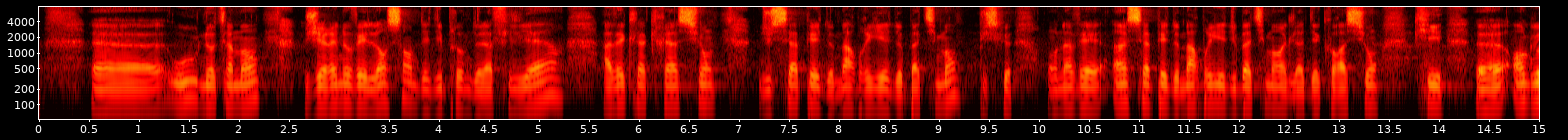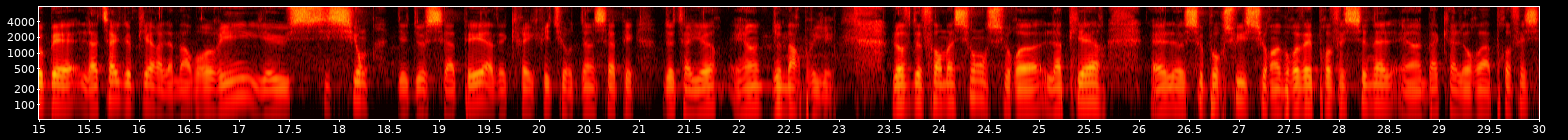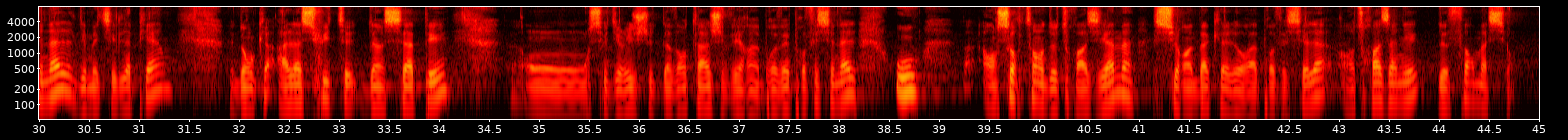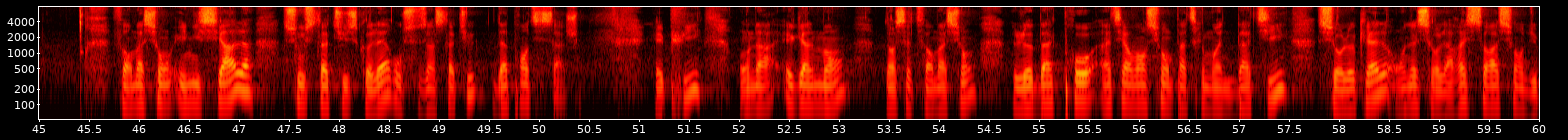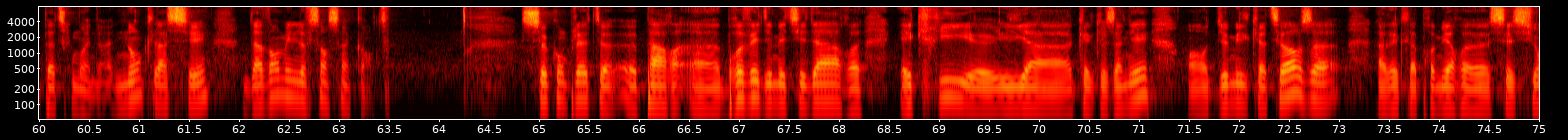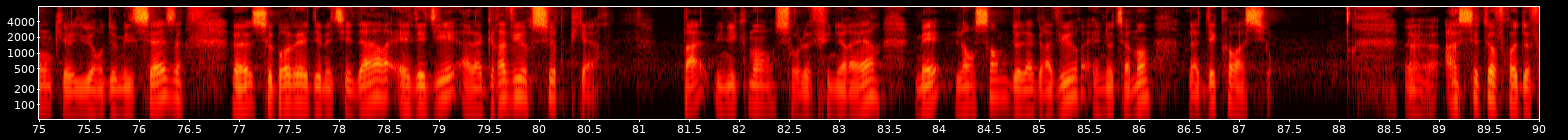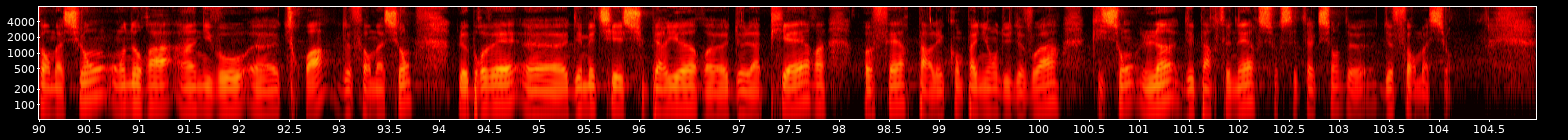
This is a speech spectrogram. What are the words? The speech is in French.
euh, où notamment j'ai rénové l'ensemble des diplômes de la filière avec la création du CAP de marbrier de bâtiment, puisque on avait un CAP de marbrier du bâtiment et de la décoration qui euh, englobait la taille de pierre à la marbrerie. Il y a eu scission des deux CAP avec réécriture d'un CAP de tailleur et un de marbrier. L'offre de formation sur euh, la pierre, elle se poursuit sur un brevet professionnel et un baccalauréat professionnel des métiers de la pierre. Donc à la suite d'un CAP, on se dirige davantage vers un brevet professionnel ou en sortant de troisième sur un baccalauréat professionnel en trois années de formation. Formation initiale sous statut scolaire ou sous un statut d'apprentissage. Et puis, on a également dans cette formation le bac pro intervention patrimoine bâti sur lequel on est sur la restauration du patrimoine non classé d'avant 1950 se complète euh, par un brevet des métiers d'art euh, écrit euh, il y a quelques années, en 2014, avec la première session qui a eu lieu en 2016. Ce brevet des métiers d'art est dédié à la gravure sur pierre pas uniquement sur le funéraire, mais l'ensemble de la gravure et notamment la décoration. Euh, à cette offre de formation, on aura un niveau 3 euh, de formation, le brevet euh, des métiers supérieurs de la pierre offert par les compagnons du devoir, qui sont l'un des partenaires sur cette action de, formation.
